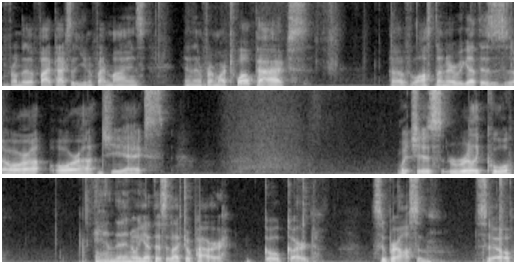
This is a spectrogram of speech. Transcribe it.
from the five packs of Unified Minds, and then from our 12 packs of Lost Thunder, we got this Zora Aura GX, which is really cool. And then we got this Electro Power gold card. Super awesome. So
